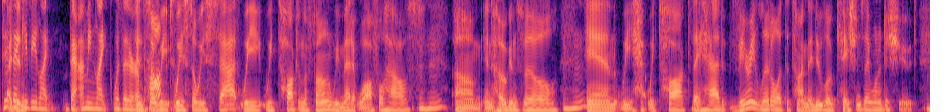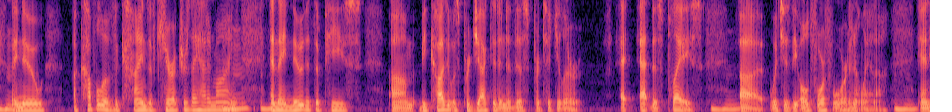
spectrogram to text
Did I they give you like that? I mean, like, was it a and so we, we so we sat we we talked on the phone we met at waffle house Mm-hmm. um, in hogansville and we ha- we talked they had very little at the time they knew locations they wanted to shoot Mm-hmm. they knew a couple of the kinds of characters they had in mind Mm-hmm. and they knew that the piece um, because it was projected into this particular at, at this place, Mm-hmm. uh, which is the Old Fourth Ward in Atlanta, and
